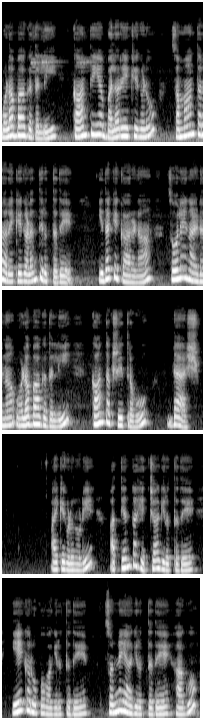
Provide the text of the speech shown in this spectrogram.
ಒಳಭಾಗದಲ್ಲಿ ಕಾಂತೀಯ ಬಲರೇಖೆಗಳು ಸಮಾಂತರ ರೇಖೆಗಳಂತಿರುತ್ತದೆ. ಇದಕ್ಕೆ ಕಾರಣ ಸೋಲೆನಾಯ್ಡನ ಒಳಭಾಗದಲ್ಲಿ ಕಾಂತಕ್ಷೇತ್ರವು ಡ್ಯಾಶ್. ಆಯ್ಕೆಗಳು ನೋಡಿ. ಅತ್ಯಂತ ಹೆಚ್ಚಾಗಿರುತ್ತದೆ. ಏಕರೂಪವಾಗಿರುತ್ತದೆ. ಸೊನ್ನೆಯಾಗಿರುತ್ತದೆ ಹಾಗೂ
